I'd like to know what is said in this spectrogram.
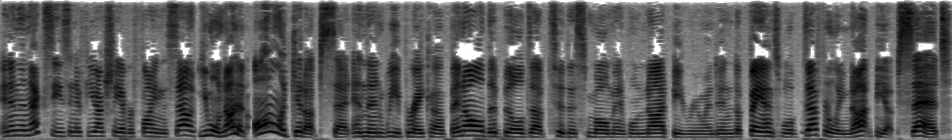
And in the next season, if you actually ever find this out, you will not at all get upset, and then we break up, and all the build up to this moment will not be ruined, and the fans will definitely not be upset.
